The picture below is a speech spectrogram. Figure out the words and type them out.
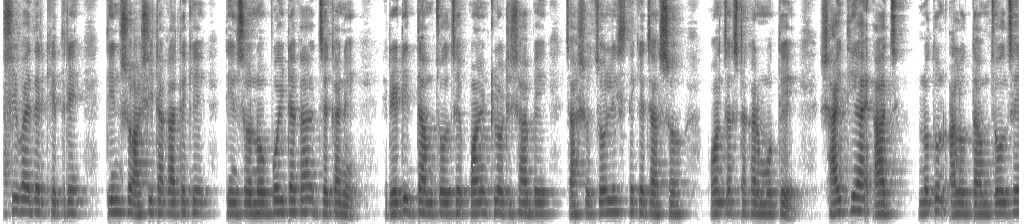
চাষি ভাইদের ক্ষেত্রে তিনশো আশি টাকা থেকে তিনশো নব্বই টাকা, যেখানে রেডির দাম চলছে পয়েন্ট লোড হিসাবে চারশো চল্লিশ থেকে চারশো পঞ্চাশ টাকার মধ্যে। সাঁইথিয়ায় আজ নতুন আলুর দাম চলছে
